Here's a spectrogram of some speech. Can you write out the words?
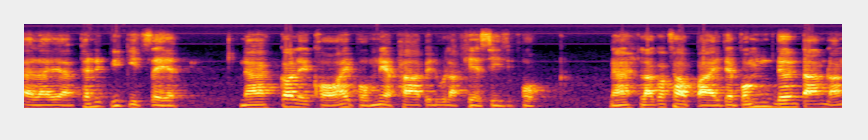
อะไรอะพนิษวิกิตเศษ นะ ก็เลยขอให้ผมเนี่ยพาไปดูหลักเขต 46 นะเราก็เข้าไป แต่ผมเดินตามหลัง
